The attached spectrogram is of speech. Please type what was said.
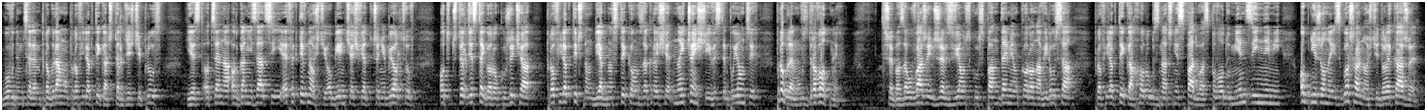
Głównym celem programu Profilaktyka 40 jest ocena organizacji i efektywności objęcia świadczeniobiorców od 40 roku życia profilaktyczną diagnostyką w zakresie najczęściej występujących problemów zdrowotnych. Trzeba zauważyć, że w związku z pandemią koronawirusa profilaktyka chorób znacznie spadła z powodu m.in. obniżonej zgłaszalności do lekarzy.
